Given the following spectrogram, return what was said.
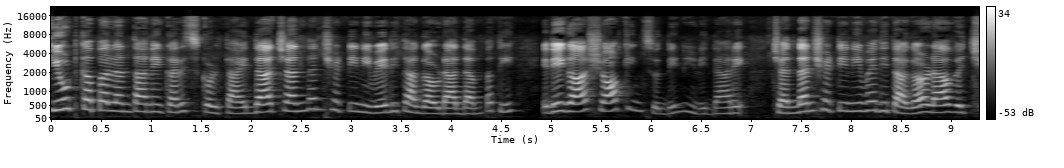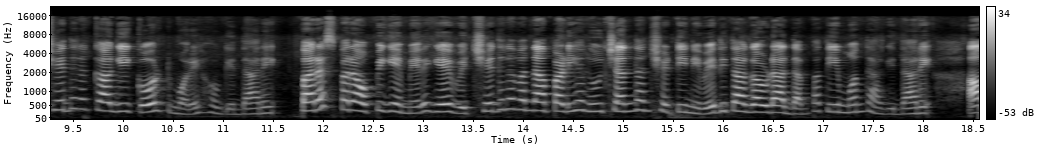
ಕ್ಯೂಟ್ ಕಪಲ್ ಅಂತಾನೆ ಕರೆಸಿಕೊಳ್ತಾ ಇದ್ದ ಚಂದನ್ ಶೆಟ್ಟಿ ನಿವೇದಿತಾ ಗೌಡ ದಂಪತಿ ಇದೀಗ ಶಾಕಿಂಗ್ ಸುದ್ದಿ ನೀಡಿದ್ದಾರೆ. ಚಂದನ್ ಶೆಟ್ಟಿ ನಿವೇದಿತಾ ಗೌಡ ವಿಚ್ಛೇದನಕ್ಕಾಗಿ ಕೋರ್ಟ್ ಮೊರೆ ಹೋಗಿದ್ದಾರೆ. ಪರಸ್ಪರ ಒಪ್ಪಿಗೆ ಮೇರೆಗೆ ವಿಚ್ಛೇದನವನ್ನ ಪಡೆಯಲು ಚಂದನ್ ಶೆಟ್ಟಿ ನಿವೇದಿತಾ ಗೌಡ ದಂಪತಿ ಮುಂದಾಗಿದ್ದಾರೆ. ಆ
